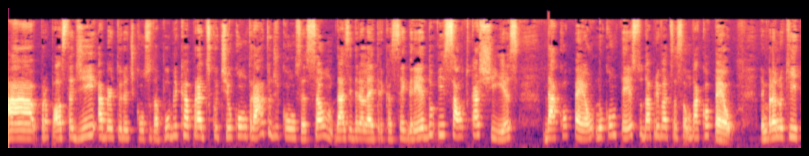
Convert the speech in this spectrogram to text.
a proposta de abertura de consulta pública para discutir o contrato de concessão das hidrelétricas Segredo e Salto Caxias da Copel, no contexto da privatização da Copel. Lembrando que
